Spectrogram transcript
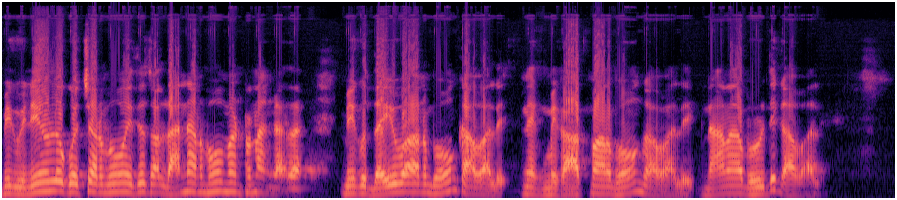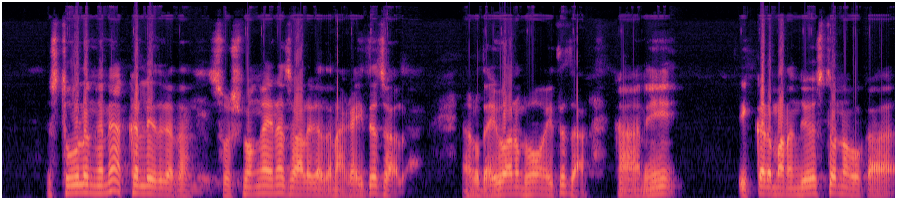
మీకు వినయంలోకి వచ్చే అనుభవం అయితే చాలా. దాన్ని అనుభవం అంటున్నాం కదా. మీకు దైవ అనుభవం కావాలి. మీకు ఆత్మ అనుభవం కావాలి. జ్ఞానాభివృద్ధి కావాలి. స్థూలంగానే అక్కర్లేదు కదా. సూక్ష్మంగా అయినా చాలు కదా. నాకైతే చాలు. నాకు దైవానుభవం అయితే చాలు. కానీ ఇక్కడ మనం చేస్తున్న ఒక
